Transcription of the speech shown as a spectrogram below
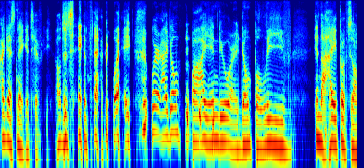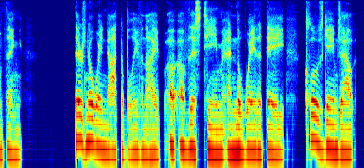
I guess, negativity. I'll just say it that way, where I don't buy into or I don't believe in the hype of something there's no way not to believe in the hype of, of, this team and the way that they close games out,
